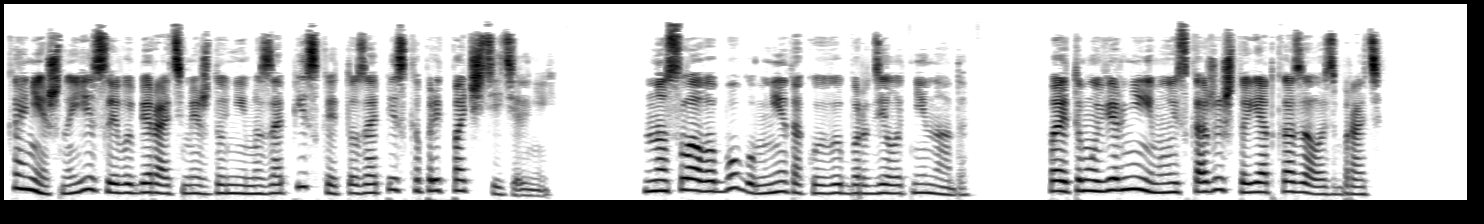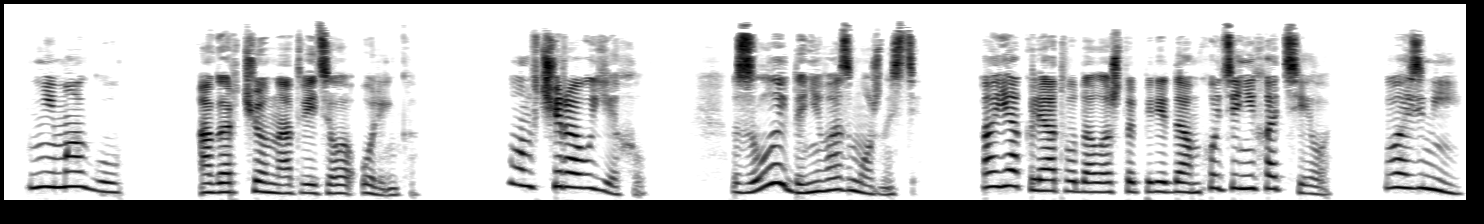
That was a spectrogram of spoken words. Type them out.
«Конечно, если выбирать между ним и запиской, то записка предпочтительней. Но, слава богу, мне такой выбор делать не надо. Поэтому верни ему и скажи, что я отказалась брать». «Не могу», — огорченно ответила Оленька. «Он вчера уехал. Злой до невозможности. А я клятву дала, что передам, хоть и не хотела. Возьми».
